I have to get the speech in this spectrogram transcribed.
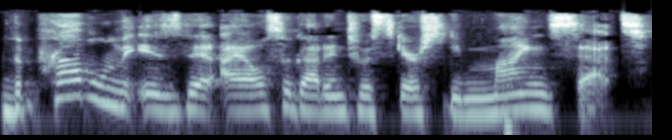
The problem is that I also got into a scarcity mindset,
